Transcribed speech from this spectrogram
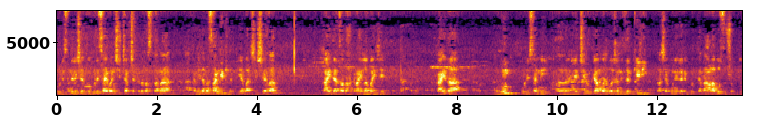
पोलीस निरीक्षक कुकडे साहेबांशी चर्चा करत असताना आम्ही त्यांना सांगितलं की या बार्शी शहरात कायद्याचा धाक राहिला पाहिजे. कायदा म्हणून पोलिसांनी याची योग्य अंमलबजावणी जर केली तर अशा गुन्हेगारी कृत्यांना आळा बसू शकतो.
